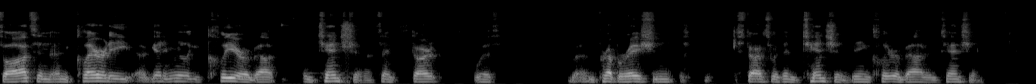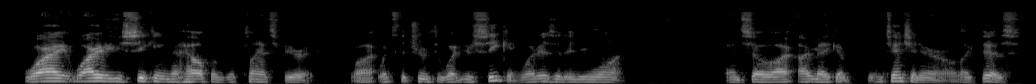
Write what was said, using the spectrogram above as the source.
thoughts and, and clarity, uh, getting really clear about intention. I think start with preparation starts with intention, being clear about intention. Why why are you seeking the help of the plant spirit? Why, what's the truth of what you're seeking? What is it that you want? And so I, I make an intention arrow like this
